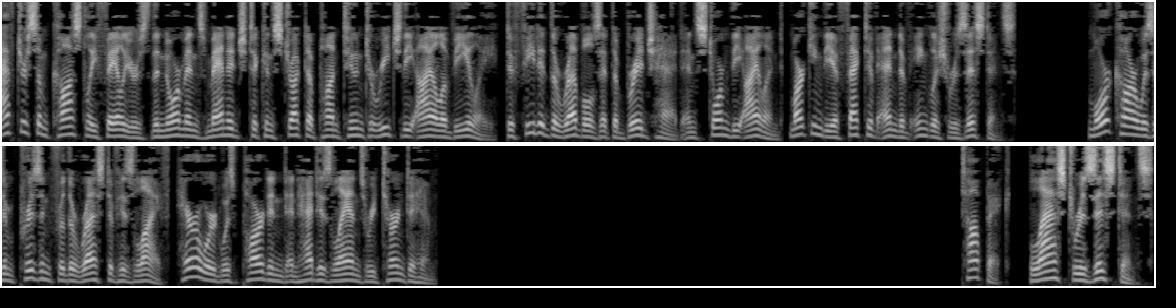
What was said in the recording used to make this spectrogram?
After some costly failures the Normans managed to construct a pontoon to reach the Isle of Ely, defeated the rebels at the bridgehead and stormed the island, marking the effective end of English resistance. Morcar was imprisoned for the rest of his life, Hereward was pardoned and had his lands returned to him. Last resistance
